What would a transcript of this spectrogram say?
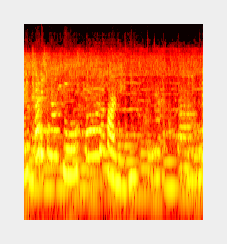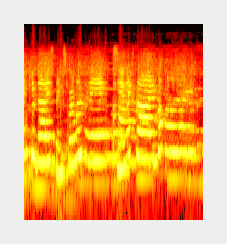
the traditional tool for farming. Thank you guys. Thanks for listening. See you next time. Bye.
